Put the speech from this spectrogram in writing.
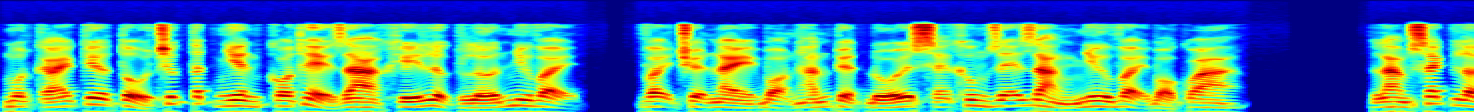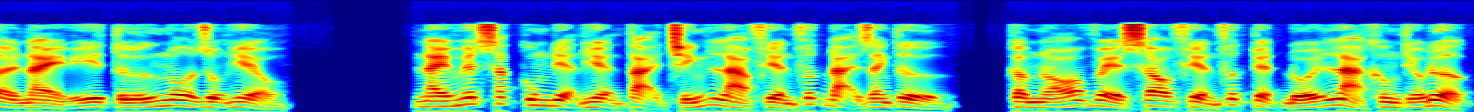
một cái kia tổ chức tất nhiên có thể ra khí lực lớn như vậy, vậy chuyện này bọn hắn tuyệt đối sẽ không dễ dàng như vậy bỏ qua. Làm sách lời này ý tứ ngô dụng hiểu. Này huyết sắc cung điện hiện tại chính là phiền phức đại danh tử, cầm nó về sau phiền phức tuyệt đối là không thiếu được.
